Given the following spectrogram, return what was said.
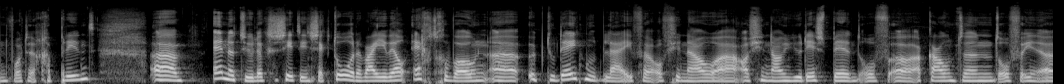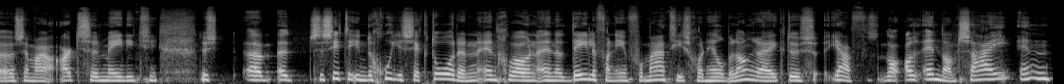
4% worden geprint. Uh, en natuurlijk, ze zitten in sectoren waar je wel echt gewoon uh, up-to-date moet blijven. Of je nou, uh, als je nou jurist bent of accountant of zeg maar artsen, medici. Dus uh, ze zitten in de goede sectoren en gewoon en het delen van informatie is gewoon heel belangrijk. Dus ja, en dan saai en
